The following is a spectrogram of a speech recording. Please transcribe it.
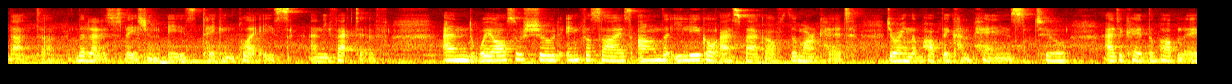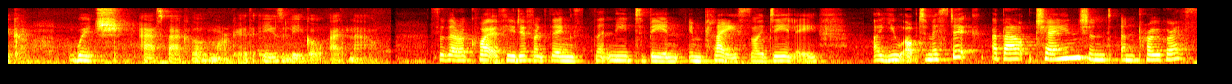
that uh, the legislation is taking place and effective. And we also should emphasize on the illegal aspect of the market during the public campaigns to educate the public which aspect of the market is legal at now. So there are quite a few different things that need to be in, in place, ideally. Are you optimistic about change and, and progress?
